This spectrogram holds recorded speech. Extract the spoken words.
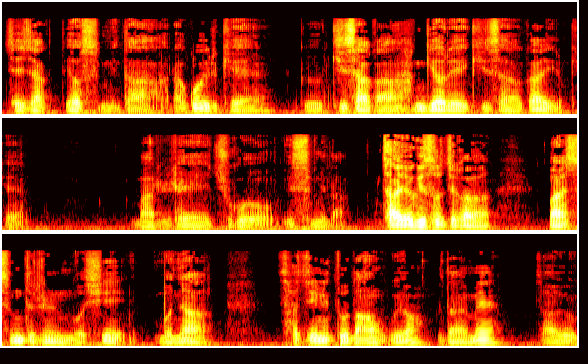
제작되었습니다. 라고 이렇게 그 기사가, 한겨레 기사가 이렇게 말을 해주고 있습니다. 자, 여기서 제가 말씀드리는 것이 뭐냐. 사진이 또 나오고요. 그 다음에 자, 요,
